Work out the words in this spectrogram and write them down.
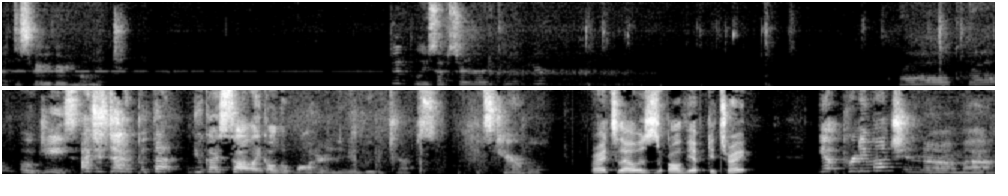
At this very, very moment. Did a police officer already come in here? Crawl, crawl. Oh, geez. I just died, but that, you guys saw, like, all the water in the new booby traps. It's terrible. All right. So that was all the updates, right? Yep, pretty much, and, um, uh,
